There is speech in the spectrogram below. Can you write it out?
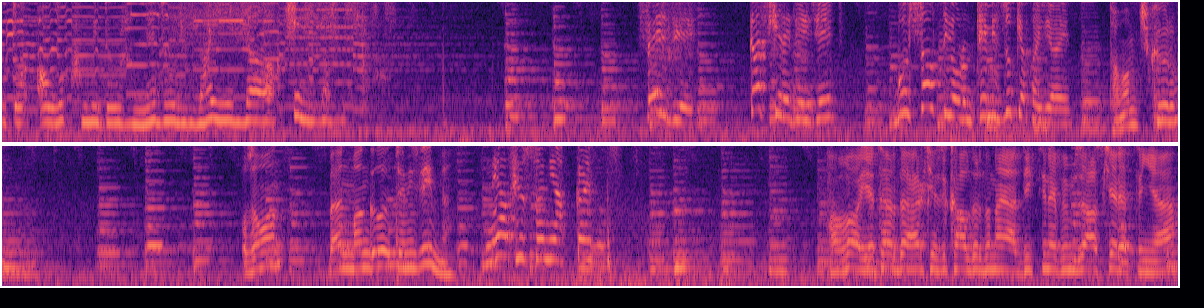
Bu da aluk mudur nedir la ilahe illallah. Ferdi kaç kere diyeceğim? Boşalt diyorum temizlik yapacağım. Tamam çıkıyorum. O zaman ben mangalı temizleyeyim mi? Ne yapıyorsan yap kaybol. Hava yeter de herkesi kaldırdın ha Diktin hepimizi asker ettin ya.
